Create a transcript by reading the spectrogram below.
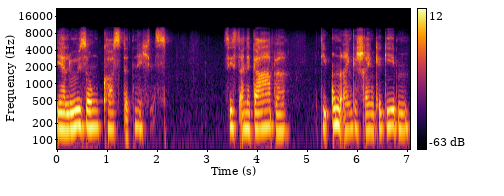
Die Erlösung kostet nichts. Sie ist eine Gabe, die uneingeschränkt gegeben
